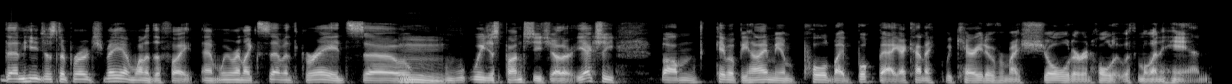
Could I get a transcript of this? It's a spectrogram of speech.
Then he just approached me and wanted to fight, and we were in like seventh grade, so Mm. we just punched each other. He actually um, came up behind me and pulled my book bag. I kind of would carry it over my shoulder and hold it with one hand,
